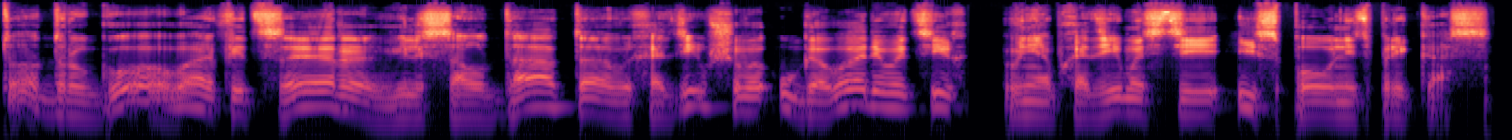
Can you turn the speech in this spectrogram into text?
то другого офицера или солдата, выходившего уговаривать их в необходимости исполнить приказ.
